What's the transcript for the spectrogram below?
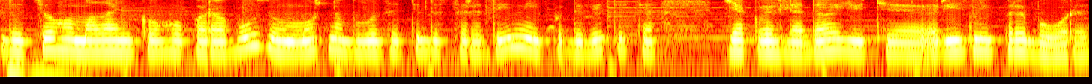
До цього маленького паровозу можна було зайти до середини і подивитися, як виглядають е, різні прибори.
